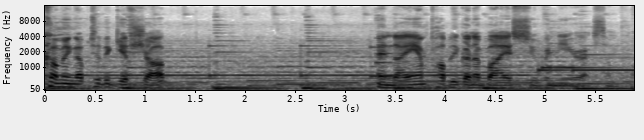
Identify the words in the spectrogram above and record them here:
Coming up to the gift shop. And I am probably gonna buy a souvenir at some point.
